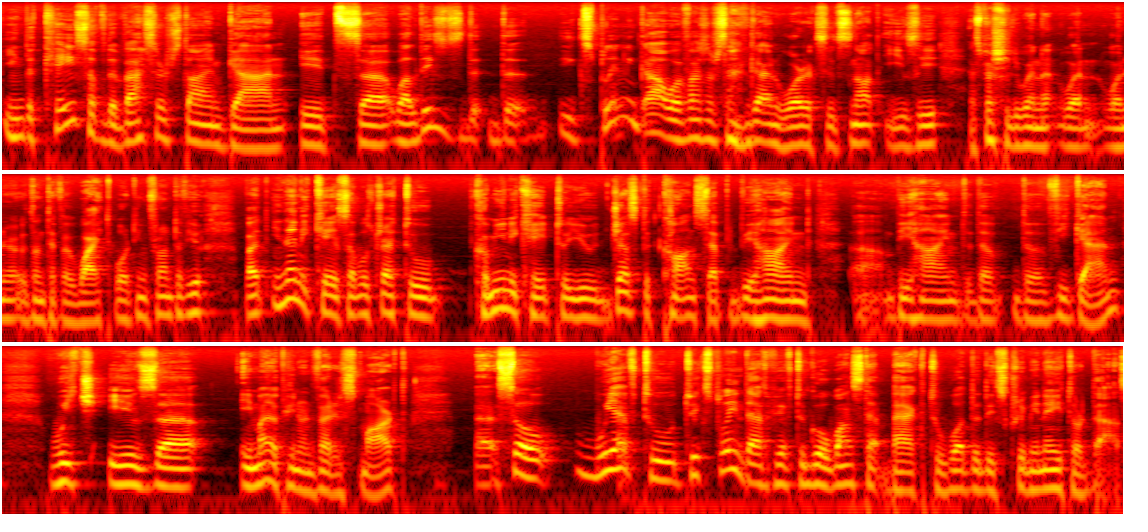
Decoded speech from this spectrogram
In the case of the Wasserstein GAN, it's uh, well, this is the, the, explaining how a Wasserstein GAN works. It's not easy, especially when when when you don't have a whiteboard in front of you. But in any case, I will try to communicate to you just the concept behind uh, behind the the VGAN, which is, uh, in my opinion, very smart. Uh, so we have to to explain that we have to go one step back to what the discriminator does.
